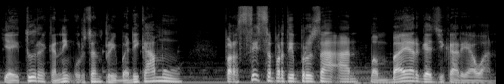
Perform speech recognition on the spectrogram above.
yaitu rekening urusan pribadi kamu persis seperti perusahaan membayar gaji karyawan.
